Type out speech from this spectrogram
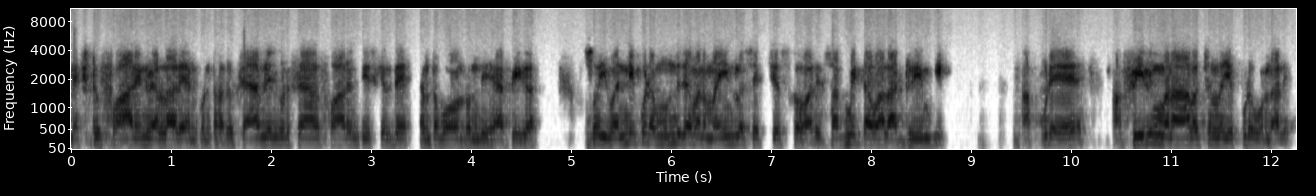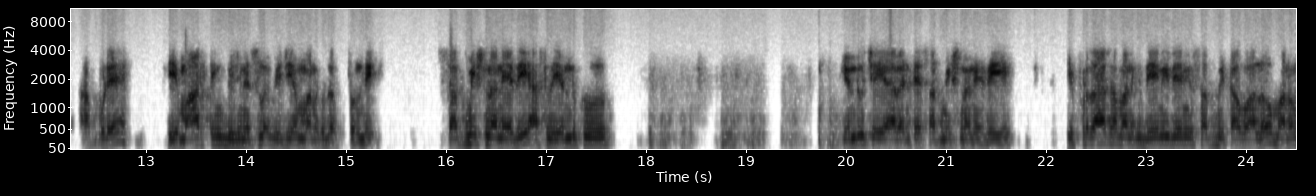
నెక్స్ట్ ఫారిన్ వెళ్ళాలి అనుకుంటారు. ఫ్యామిలీని కూడా ఫారిన్ తీసుకెళ్తే ఎంత బాగుంటుంది హ్యాపీగా. సో ఇవన్నీ కూడా ముందుగా మన మైండ్లో సెట్ చేసుకోవాలి. సబ్మిట్ అవ్వాలి ఆ డ్రీమ్కి అప్పుడే ఆ ఫీలింగ్ మన ఆలోచనలో ఎప్పుడూ ఉండాలి. అప్పుడే ఈ మార్కెటింగ్ బిజినెస్లో విజయం మనకు దక్కుతుంది. సబ్మిషన్ అనేది అసలు ఎందుకు ఎందుకు చేయాలంటే సబ్మిషన్ అనేది ఇప్పుడు దాకా మనకి దేనికి దేనికి సబ్మిట్ అవ్వాలో మనం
